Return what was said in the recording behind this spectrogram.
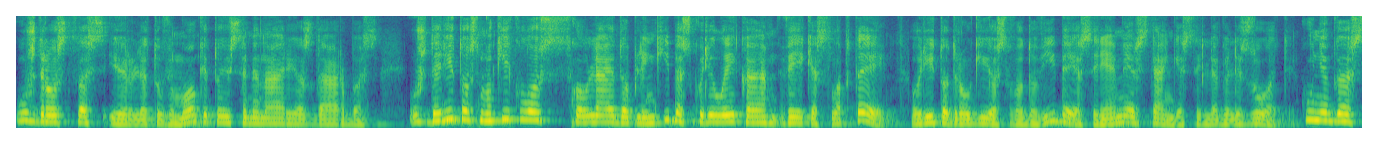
uždraustas ir lietuvių mokytojų seminarijos darbas, Uždarytos mokyklos, kol leido aplinkybės, kurį laiką veikė slaptai, o ryto draugijos vadovybė jas rėmė ir stengiasi legalizuoti. Kunigas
